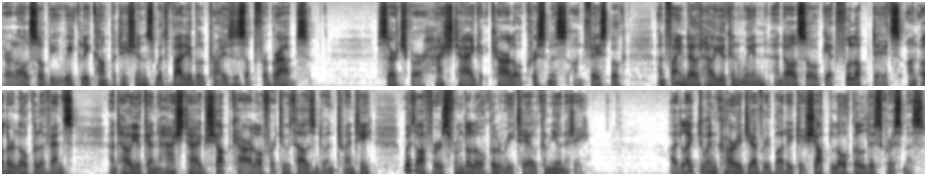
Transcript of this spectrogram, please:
There will also be weekly competitions with valuable prizes up for grabs. Search for hashtag Carlow Christmas on Facebook and find out how you can win and also get full updates on other local events and how you can hashtag Shop Carlow for 2020 with offers from the local retail community. I'd like to encourage everybody to shop local this Christmas.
